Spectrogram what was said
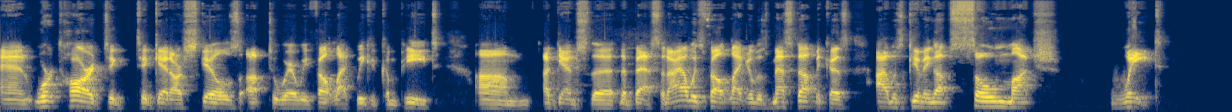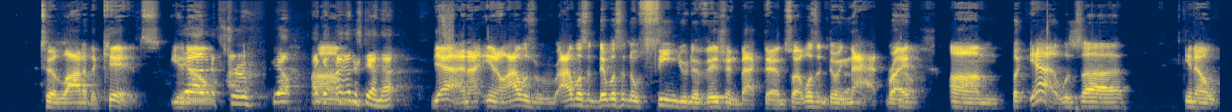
and worked hard to to get our skills up to where we felt like we could compete um, against the the best. And I always felt like it was messed up because I was giving up so much weight to a lot of the kids. You yeah, know, that's true. Yeah, I, um, I, understand that. Yeah, and I, you know, I was, I wasn't, there wasn't no senior division back then, so I wasn't doing that, right? No. Um, but yeah, it was, uh, you know,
